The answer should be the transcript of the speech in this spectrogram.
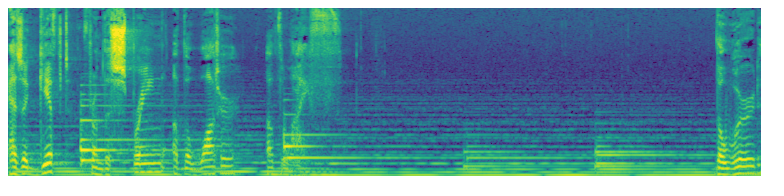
as a gift from the spring of the water of life. The word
